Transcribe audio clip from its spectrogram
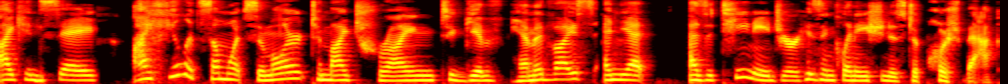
I can say, I feel it's somewhat similar to my trying to give him advice. And yet, as a teenager, his inclination is to push back.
